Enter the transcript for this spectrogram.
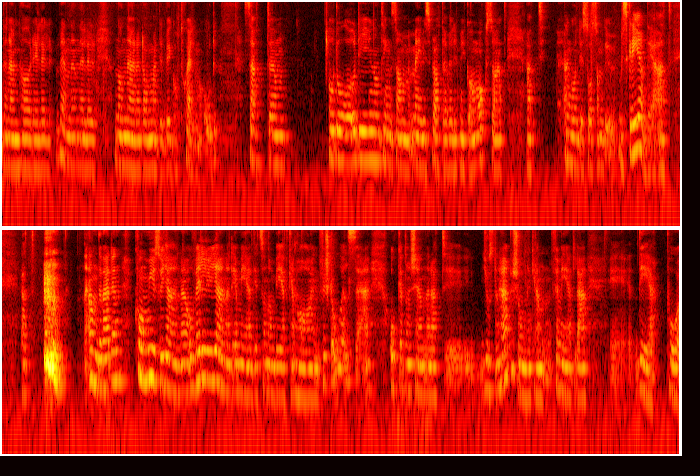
den anhöriga eller vännen eller någon nära dem hade begått självmord. Så att, ehm, och, då, och det är ju någonting som Mavis pratar väldigt mycket om också, att, att angående så som du beskrev det, att, att andevärlden kommer ju så gärna och väljer gärna det mediet som de vet kan ha en förståelse och att de känner att eh, just den här personen kan förmedla eh, det på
